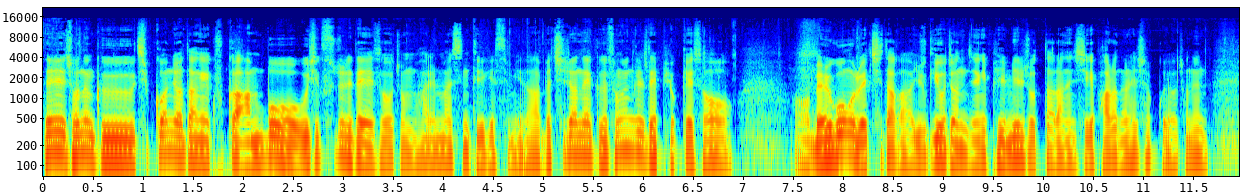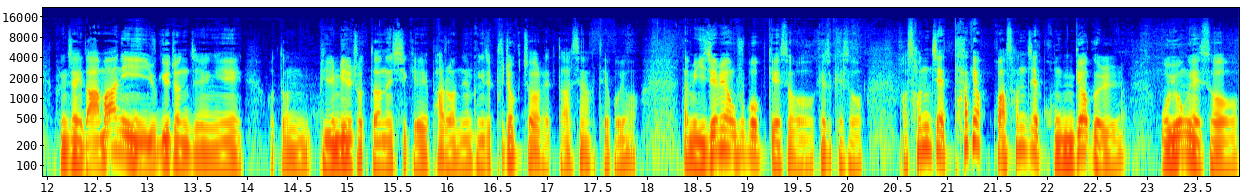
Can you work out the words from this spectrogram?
네, 저는 그 집권 여당의 국가 안보 의식 수준에 대해서 좀 할 말씀 드리겠습니다. 며칠 전에 그 송영길 대표께서 어, 멸공을 외치다가 6.25 전쟁에 빌미를 줬다라는 식의 발언을 하셨고요. 저는 굉장히 나만이 6.25 전쟁에 어떤 빌미를 줬다는 식의 발언은 굉장히 부적절했다 생각되고요. 그다음에 이재명 후보께서 계속해서 선제 타격과 선제 공격을 오용해서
